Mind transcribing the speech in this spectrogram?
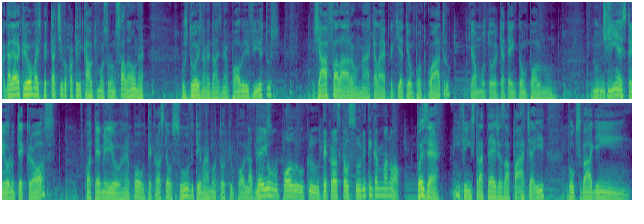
a galera criou uma expectativa com aquele carro que mostrou no salão, né? Os dois, na verdade, né? Polo e Virtus. Já falaram naquela época que ia ter 1.4, que é um motor que até então o Polo não, não, Não tinha, tinha. estreou no T-Cross. Ficou até meio, né? Pô, o T-Cross que é o SUV, tem mais motor que o Polo e o Até aí o Polo, o, o T-Cross, que é o SUV, tem câmbio manual. Pois é, enfim, estratégias à parte aí. Volkswagen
